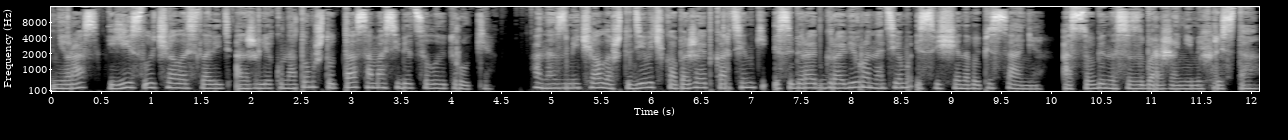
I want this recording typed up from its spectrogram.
Не раз ей случалось ловить Анжелику на том, что та сама себе целует руки. Она замечала, что девочка обожает картинки и собирает гравюры на темы из Священного Писания, особенно с изображениями Христа.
